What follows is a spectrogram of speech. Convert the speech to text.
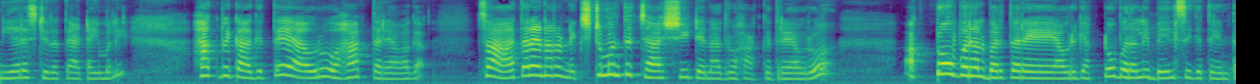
ನಿಯರೆಸ್ಟ್ ಇರುತ್ತೆ ಆ ಟೈಮಲ್ಲಿ ಹಾಕಬೇಕಾಗುತ್ತೆ, ಅವರು ಹಾಕ್ತಾರೆ ಆವಾಗ ಸೊ ಆ ಥರ ಏನಾದ್ರು ನೆಕ್ಸ್ಟ್ ಮಂತ್ ಚಾರ್ಜ್ ಶೀಟ್ ಏನಾದರೂ ಹಾಕಿದ್ರೆ ಅವರು ಅಕ್ಟೋಬರಲ್ಲಿ ಬರ್ತಾರೆ. ಅವರಿಗೆ ಅಕ್ಟೋಬರಲ್ಲಿ ಬೇಲ್ ಸಿಗುತ್ತೆ ಅಂತ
